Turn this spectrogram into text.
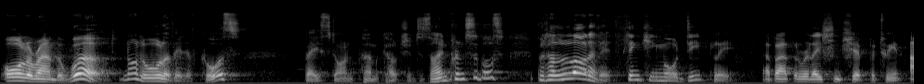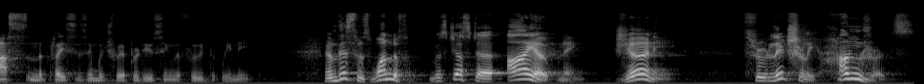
all around the world. Not all of it, of course, based on permaculture design principles, but a lot of it thinking more deeply about the relationship between us and the places in which we're producing the food that we need. And this was wonderful. It was just an eye opening journey through literally hundreds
